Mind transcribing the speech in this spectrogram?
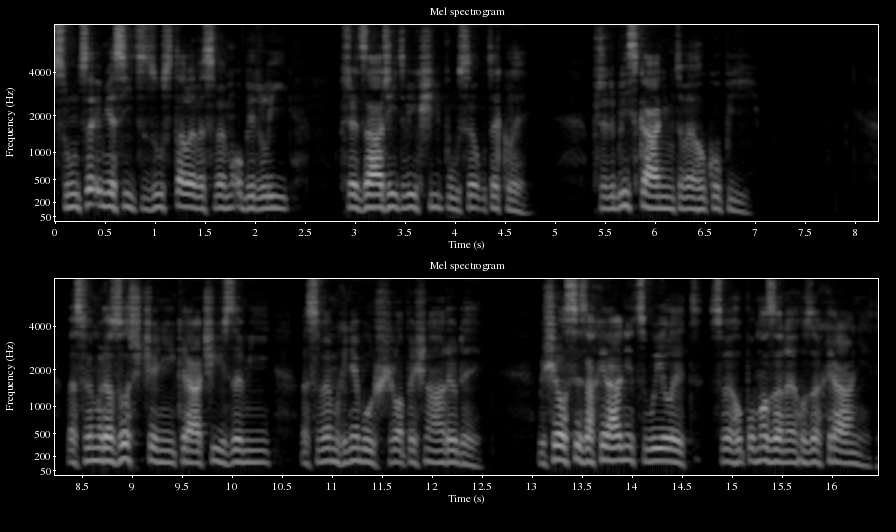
Slunce i měsíc zůstaly ve svém obydlí, před září tvých šípů se utekly. Před blízkáním tvého kopí. Ve svém rozhořčení kráčíš zemí, ve svém hněbu šlapeš národy. Vyšel si zachránit svůj lid, svého pomazaného zachránit.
